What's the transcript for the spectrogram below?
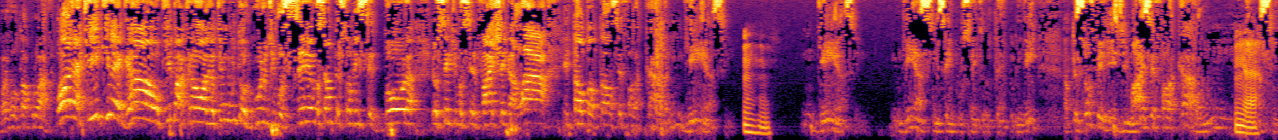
vai voltar pro ar. Olha aqui, que legal, que bacana. Olha, eu tenho muito orgulho de você. Você é uma pessoa vencedora. Eu sei que você vai chegar lá e tal, tal, tal. Você fala, cara, ninguém é assim. Uhum. Ninguém é assim. Ninguém é assim 100% do tempo. Ninguém. A pessoa feliz demais, você fala, cara, não É. é assim.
